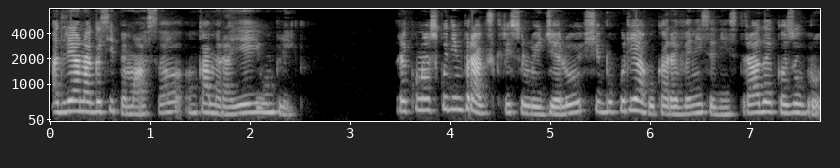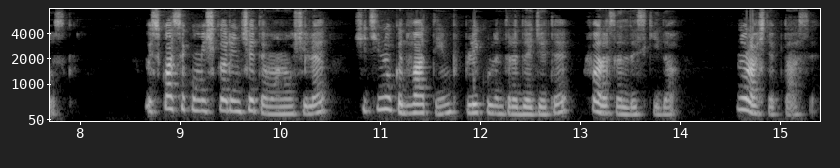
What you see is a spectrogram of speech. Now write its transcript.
Adriana găsi pe masă, în camera ei, un plic. Recunoscut din prag scrisul lui Gelu și bucuria cu care venise din stradă căzu brusc. Își scoase cu mișcări încete mănușile și ținu câtva timp plicul între degete, fără să-l deschidă. Nu-l așteptase.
